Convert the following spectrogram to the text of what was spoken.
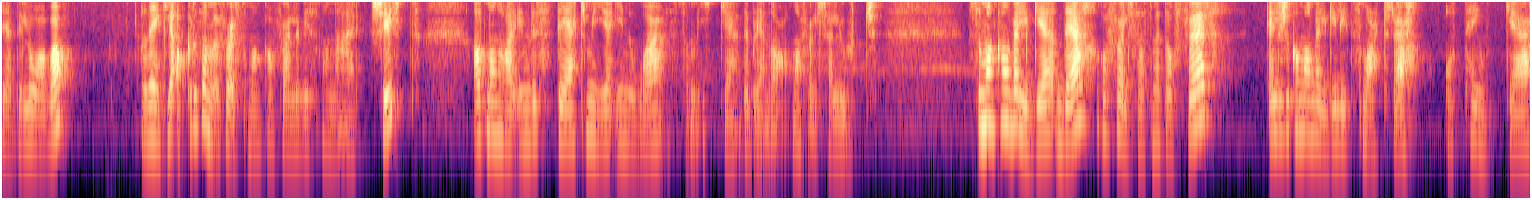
det de lova. Og det er egentlig akkurat samme følelse man kan føle hvis man er skilt. At man har investert mye i noe som ikke det ble noe av. Man føler seg lurt. Så man kan velge det og føle seg som et offer. Eller så kan man velge litt smartere og tenke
